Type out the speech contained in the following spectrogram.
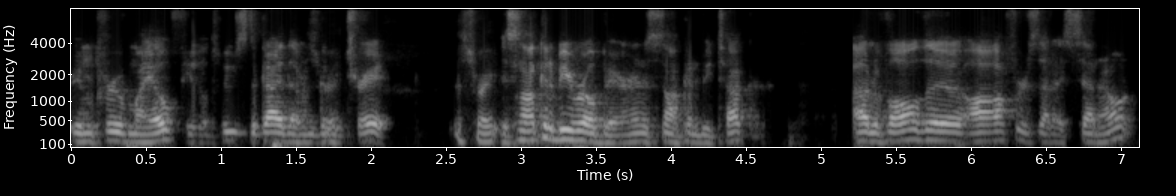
improve my outfield, who's the guy that I'm going right. to trade? That's right. It's not going to be Robert and it's not going to be Tucker. Out of all the offers that I sent out,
